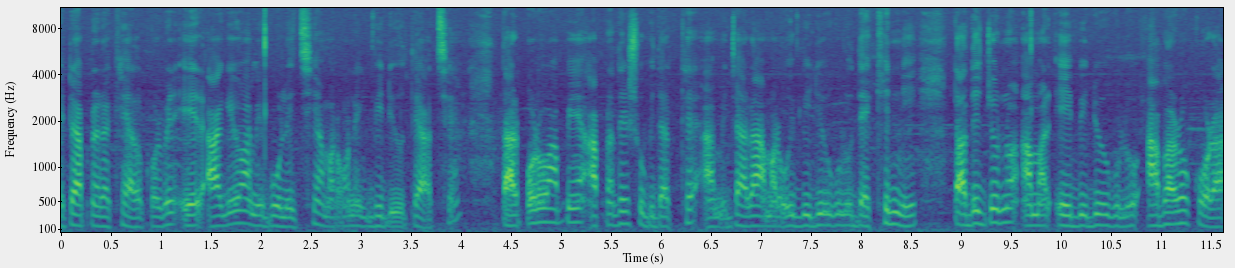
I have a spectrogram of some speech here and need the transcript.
এটা আপনারা খেয়াল করবেন। এর আগেও আমি বলেছি, আমার অনেক ভিডিওতে আছে। তারপরেও আমি আপনাদের সুবিধার্থে, আমি যারা আমার ওই ভিডিওগুলো দেখেননি, তাদের জন্য আমার এই ভিডিওগুলো আবারও করা।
